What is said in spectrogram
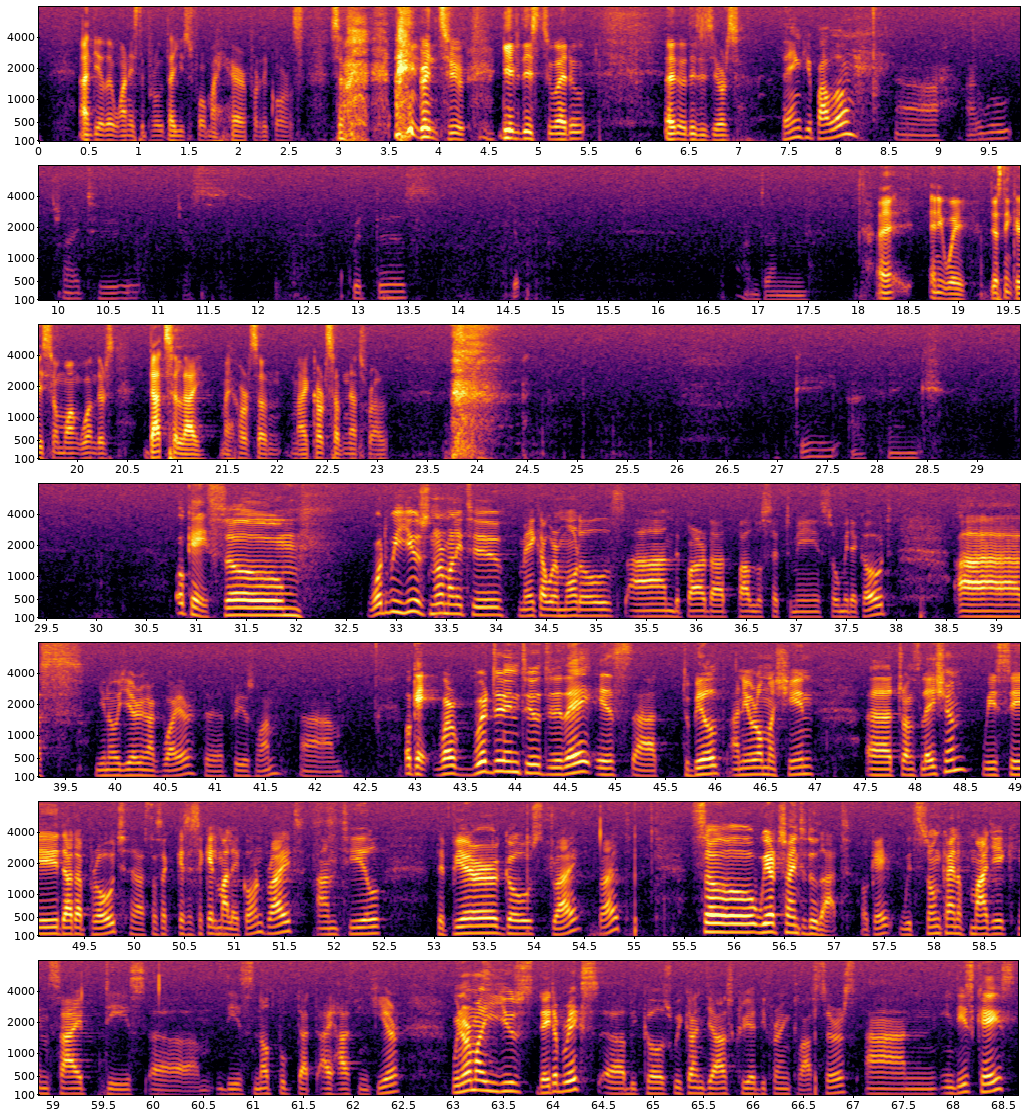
and the other one is the product I use for my hair for the girls. So I'm going to give this to Edu. Edu, this is yours. Thank you, Pablo. Uh, I will try to just quit this. Yep. And then. Uh, anyway, just in case someone wonders, that's a lie. My cards are, my cards are natural. okay, I think. Okay, so um, what we use normally to make our models and the part that Pablo said to me, show me the code, as you know Jerry Maguire, the previous one. Um, okay, what we're doing to today is uh, to build a neural machine uh, translation. We see that approach, hasta que se seque el malecón, right, until the pier goes dry, right? So we are trying to do that, okay, with some kind of magic inside this, um, this notebook that I have in here. We normally use Databricks uh, because we can just create different clusters. And in this case,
